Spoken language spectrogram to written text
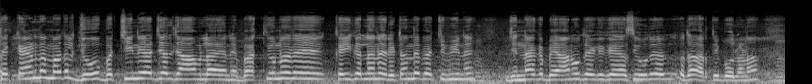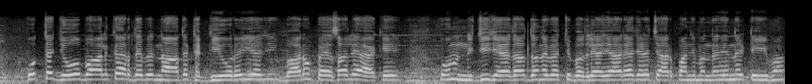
ਤੇ ਕਹਿਣ ਦਾ ਮਤਲਬ ਜੋ ਬੱਚੀ ਨੇ ਅੱਜ ਇਲਜ਼ਾਮ ਲਾਏ ਨੇ ਬਾਕੀ ਉਹਨਾਂ ਨੇ ਕਈ ਗੱਲਾਂ ਨੇ ਰਿਟਰਨ ਦੇ ਵਿੱਚ ਵੀ ਨੇ। ਜਿੰਨਾ ਕਿ ਬਿਆਨ ਉਹ ਦੇ ਕੇ ਗਏ ਅਸੀਂ ਉਹਦੇ ਆਧਾਰ ਤੇ ਬੋਲਣਾ। ਉੱਥੇ ਜੋ ਬਾਲ ਘਰ ਦੇ ਨਾਂ ਤੇ ਠੱਗੀ ਹੋ ਰਹੀ ਹੈ ਜੀ ਬਾਹਰੋਂ ਪੈਸਾ ਲਿਆ ਕੇ ਉਹਨੂੰ ਨਿੱਜੀ ਜਾਇਦਾਦਾਂ ਦੇ ਵਿੱਚ ਬਦਲਿਆ ਜਾ ਰਿਹਾ ਜਿਹੜੇ 4-5 ਬੰਦਿਆਂ ਦੀ ਇਹਨਾਂ ਦੀ ਟੀਮ ਆ।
